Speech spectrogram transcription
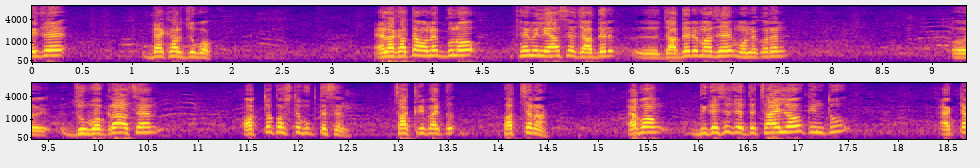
এই যে বেকার যুবক। এলাকাতে অনেকগুলো ফ্যামিলি আছে যাদের যাদের মাঝে মনে করেন ওই যুবকরা আছেন, অর্থ কষ্টে ভুগতেছেন, চাকরি পাইতে পাচ্ছে না। এবং বিদেশে যেতে চাইলেও কিন্তু একটা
